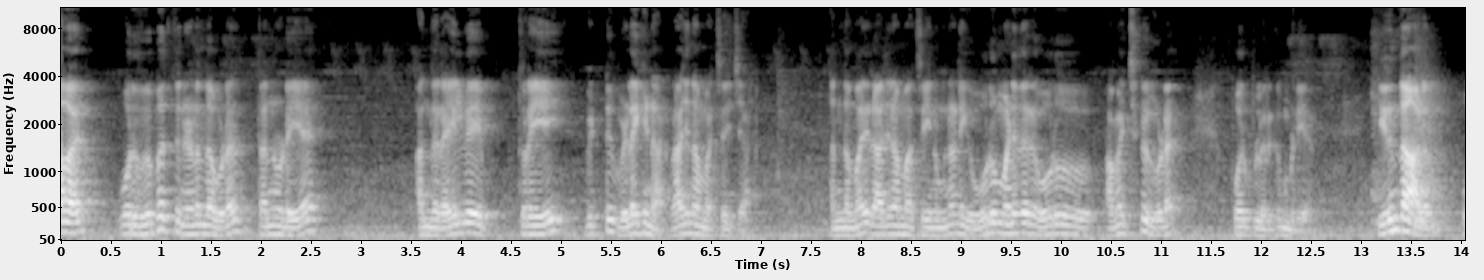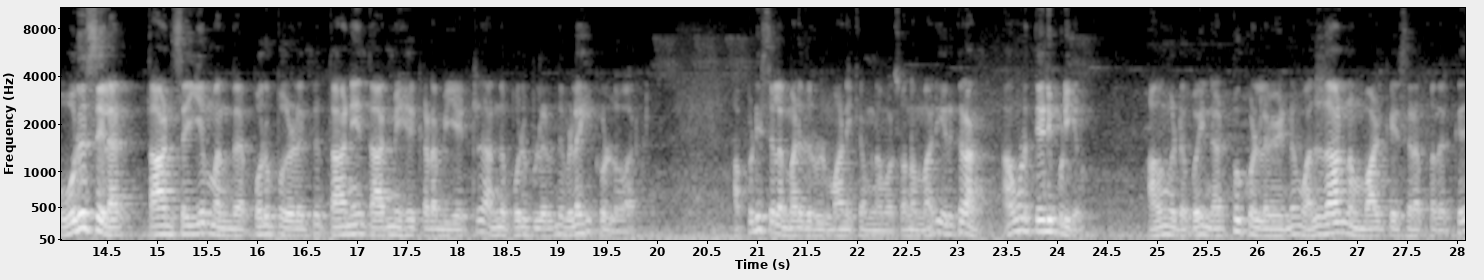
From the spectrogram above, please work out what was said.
அவர் ஒரு விபத்து நடந்தவுடன் தன்னுடைய அந்த ரயில்வே துறையை விட்டு விலகினார் ராஜினாமா செஞ்சார் அந்த மாதிரி ராஜினாமா செய்யணும்னா நீங்கள் ஒரு மனிதர் ஒரு அமைச்சர் கூட பொறுப்பில் இருக்க முடியாது. இருந்தாலும் ஒரு சிலர் தான் செய்யும் அந்த பொறுப்புகளுக்கு தானே தார்மீக கடமையேற்று அந்த பொறுப்பிலிருந்து விலகிக் கொள்ளுவார்கள். அப்படி சில மனிதர்கள் மாணிக்கம் நம்ம சொன்ன மாதிரி இருக்கிறாங்க. அவங்கள தேடி பிடிக்கணும். அவங்ககிட்ட போய் நட்பு கொள்ள வேண்டும். அதுதான் நம் வாழ்க்கை சிறப்பதற்கு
